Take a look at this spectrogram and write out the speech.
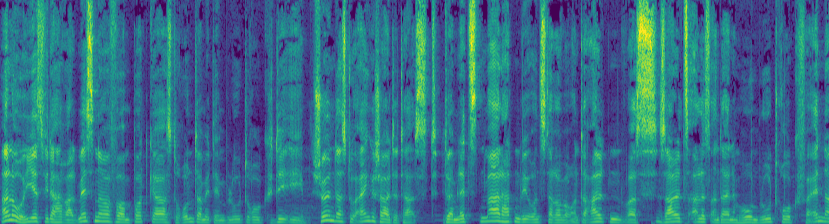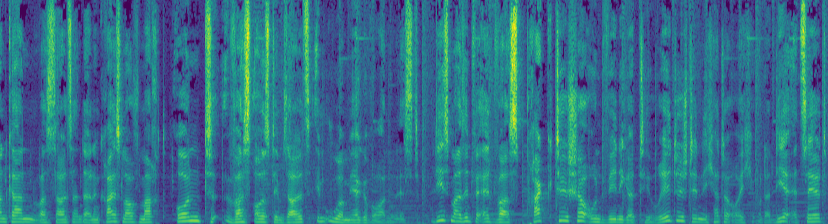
Hallo, hier ist wieder Harald Messner vom Podcast runter mit dem Blutdruck.de. Schön, dass du eingeschaltet hast. Beim letzten Mal hatten wir uns darüber unterhalten, was Salz alles an deinem hohen Blutdruck verändern kann, was Salz an deinem Kreislauf macht und was aus dem Salz im Urmeer geworden ist. Diesmal sind wir etwas praktischer und weniger theoretisch, denn ich hatte euch oder dir erzählt,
